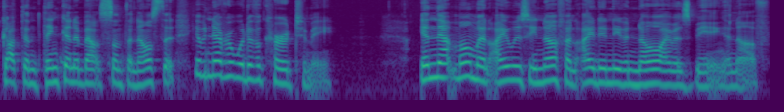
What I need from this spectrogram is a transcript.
got them thinking about something else that it never would have occurred to me. In that moment, I was enough and I didn't even know I was being enough.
